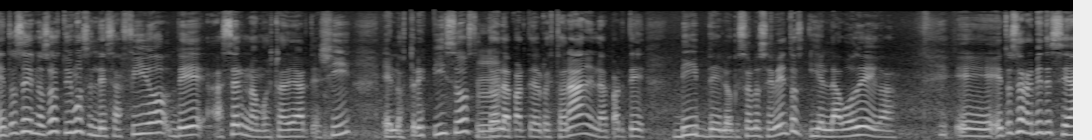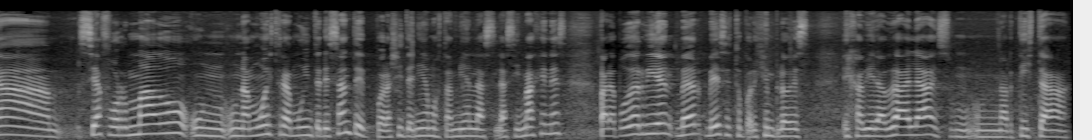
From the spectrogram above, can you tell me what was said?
Entonces nosotros tuvimos el desafío de hacer una muestra de arte allí, en los tres pisos, en toda mm. la parte del restaurante, en la parte VIP de lo que son los eventos y en la bodega. Eh, entonces realmente se ha, se ha formado una muestra muy interesante, por allí teníamos también las, imágenes, para poder bien, ver, ves, esto por ejemplo es, Javier Abdala, es un, artista,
